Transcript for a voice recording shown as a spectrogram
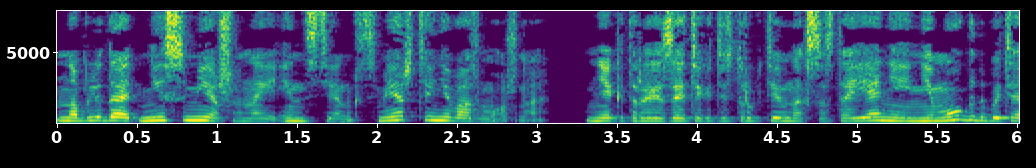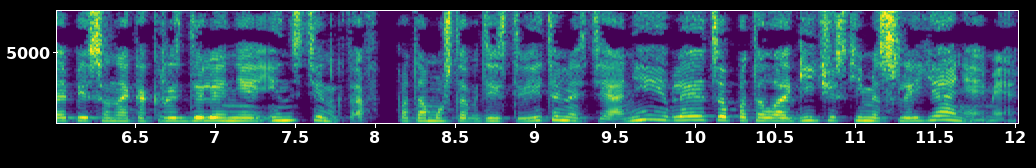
наблюдать несмешанный инстинкт смерти невозможно. Некоторые из этих деструктивных состояний не могут быть описаны как разделение инстинктов, потому что в действительности они являются патологическими слияниями,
